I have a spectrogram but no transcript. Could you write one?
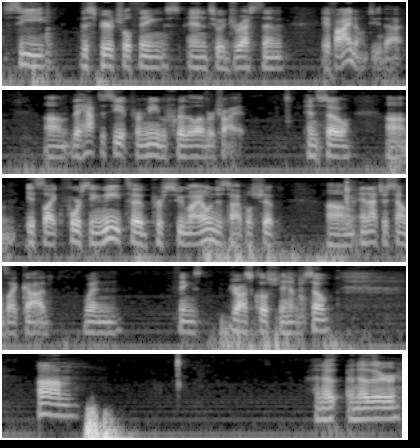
see the spiritual things and to address them if I don't do that? Um, they have to see it from me before they'll ever try it. And so um, it's like forcing me to pursue my own discipleship. Um, and that just sounds like God when things draws closer to Him. So, um, another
